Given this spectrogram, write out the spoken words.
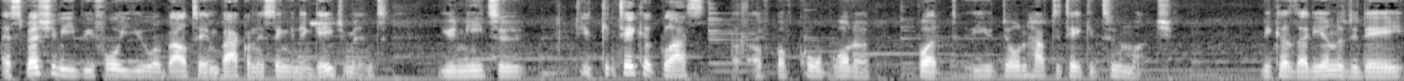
especially before you're about to embark on a singing engagement you need to you can take a glass of, of cold water but you don't have to take it too much because at the end of the day,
